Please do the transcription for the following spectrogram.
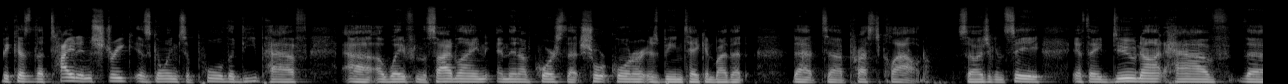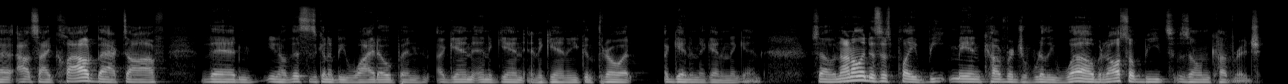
because the tight end streak is going to pull the deep half uh, away from the sideline, and then of course that short corner is being taken by that that uh, pressed cloud. So as you can see, if they do not have the outside cloud backed off, then you know this is going to be wide open again and again and again, and you can throw it again and again and again. So not only does this play beat man coverage really well, but it also beats zone coverage.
